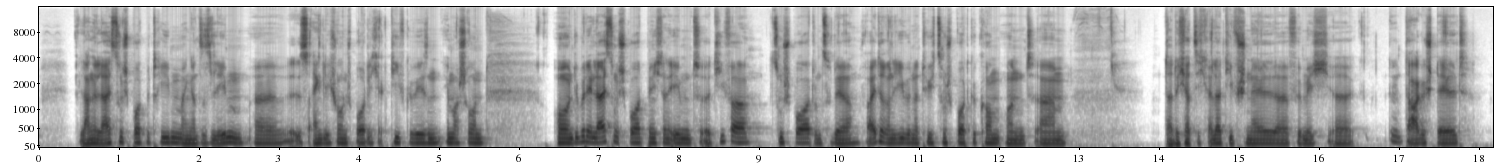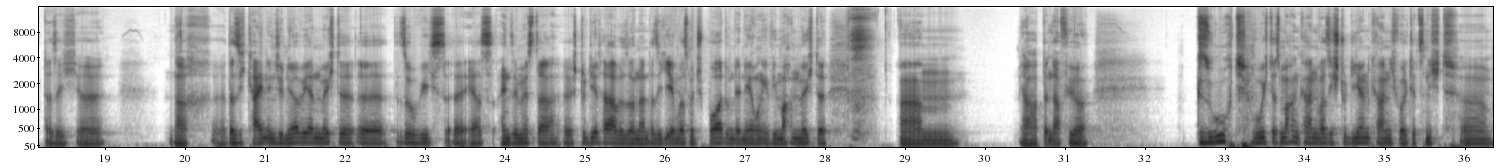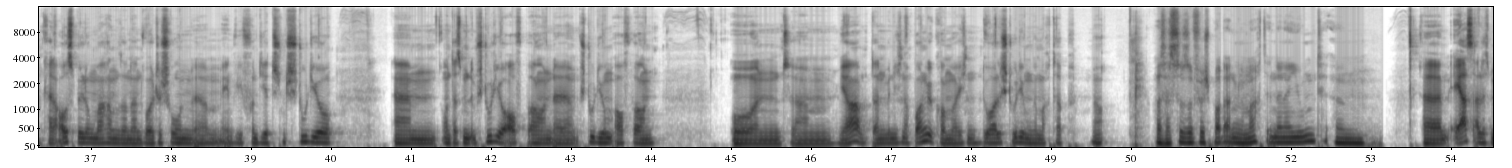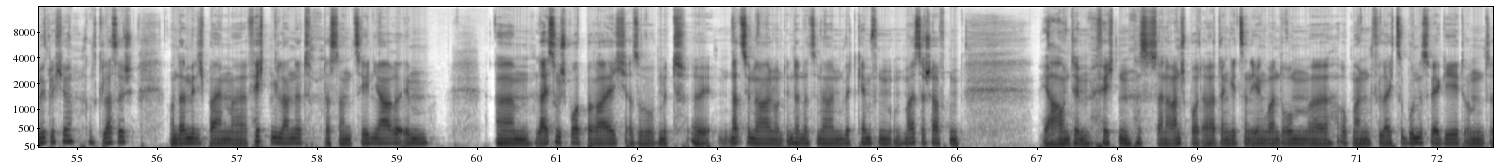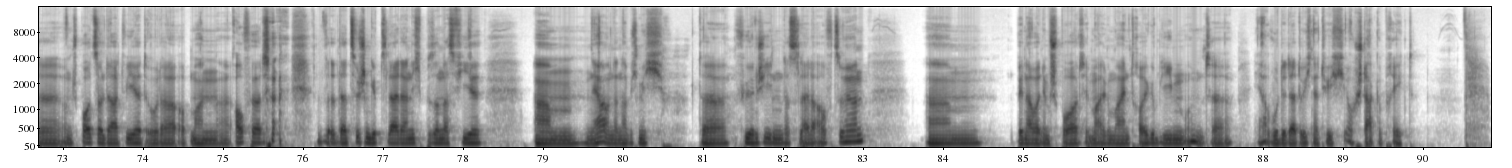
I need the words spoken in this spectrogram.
lange Leistungssport betrieben, mein ganzes Leben äh, ist eigentlich schon sportlich aktiv gewesen, immer schon. Und über den Leistungssport bin ich dann eben äh, tiefer zum Sport und zu der weiteren Liebe natürlich zum Sport gekommen. Und ähm, dadurch hat sich relativ schnell äh, für mich äh, dargestellt, dass ich äh, nach, äh, dass ich kein Ingenieur werden möchte, so wie ich es erst ein Semester studiert habe, sondern dass ich irgendwas mit Sport und Ernährung irgendwie machen möchte. Ähm, ja, habe dann dafür gesucht, wo ich das machen kann, was ich studieren kann. Ich wollte jetzt nicht äh, keine Ausbildung machen, sondern wollte schon ähm, irgendwie fundiert ein Studio ähm, und das mit einem Studio aufbauen, äh, Studium aufbauen. Und ähm, ja, dann bin ich nach Bonn gekommen, weil ich ein duales Studium gemacht habe. Ja. Was hast du so für Sportarten gemacht in deiner Jugend? Ähm ähm, erst alles Mögliche, ganz klassisch. Und dann bin ich beim äh, Fechten gelandet, das dann zehn Jahre im ähm, Leistungssportbereich, also mit äh, nationalen und internationalen Wettkämpfen und Meisterschaften. Ja, und im Fechten, das ist eine Randsportart, dann geht es dann irgendwann darum, äh, ob man vielleicht zur Bundeswehr geht und, äh, und Sportsoldat wird oder ob man äh, aufhört. Dazwischen gibt es leider nicht besonders viel. Ähm, ja, und dann habe ich mich dafür entschieden, das leider aufzuhören. Ähm, bin aber dem Sport im Allgemeinen treu geblieben und äh, ja, wurde dadurch natürlich auch stark geprägt.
